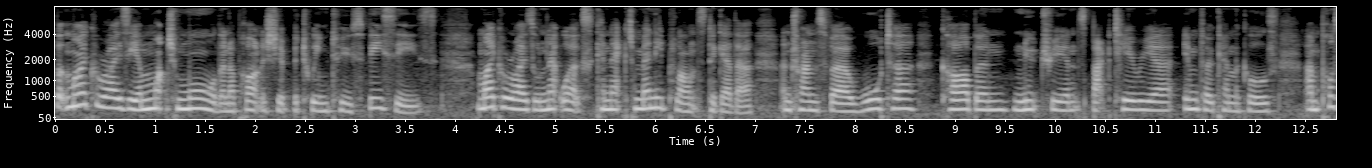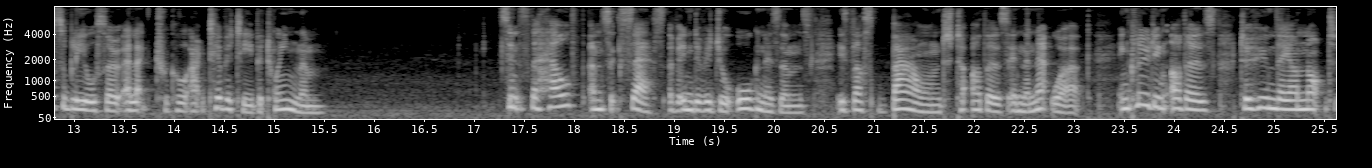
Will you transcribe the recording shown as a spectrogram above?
But mycorrhizae are much more than a partnership between two species. Mycorrhizal networks connect many plants together and transfer water, carbon, nutrients, bacteria, infochemicals, and possibly also electrical activity between them. Since the health and success of individual organisms is thus bound to others in the network, including others to whom they are not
